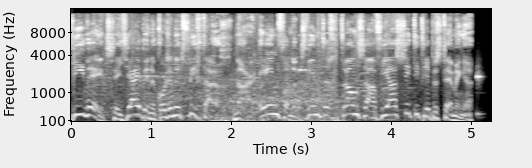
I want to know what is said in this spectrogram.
Wie weet zit jij binnenkort in het vliegtuig naar een van de 20 Transavia Citytrip bestemmingen.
